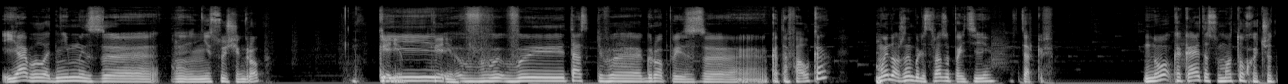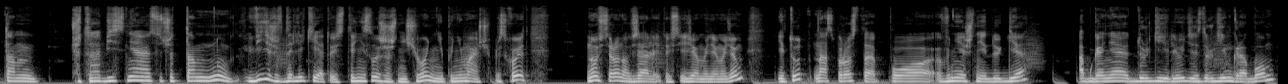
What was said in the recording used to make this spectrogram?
я был одним из э, несущих гроб. Кэрри, и кэрри. в- вытаскивая гроб из э, катафалка, мы должны были сразу пойти в церковь. Но какая-то суматоха, что-то там что-то объясняются, что-то там, ну, видишь вдалеке, то есть ты не слышишь ничего, не понимаешь, что происходит, но все равно взяли, то есть идем, идем, идем, и тут нас просто по внешней дуге обгоняют другие люди с другим гробом,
